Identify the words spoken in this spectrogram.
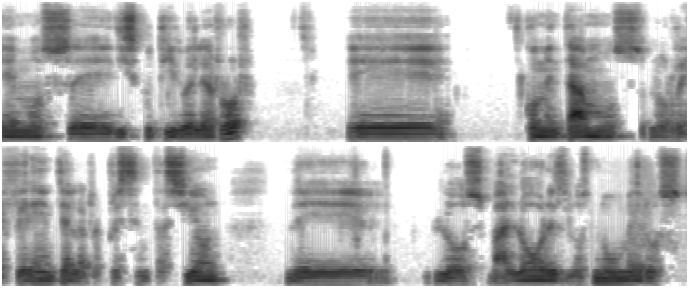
Hemos eh, discutido el error, eh, comentamos lo referente a la representación de los valores, los números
